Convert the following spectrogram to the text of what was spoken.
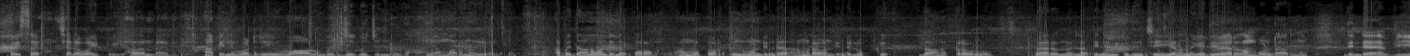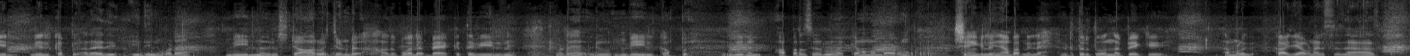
പൈസ ചിലവായിപ്പോയി അതുണ്ടായത് ആ പിന്നെ ഇവിടെ ഒരു വാളും പരിചയമൊക്കെ വെച്ചിട്ടുണ്ട് കേട്ടോ ഞാൻ മറന്നു പോയി കളിക്കാൻ. അപ്പോൾ ഇതാണ് വണ്ടീന്റെ പുറം. നമ്മളെ പുറത്തുനിന്ന് വണ്ടീന്റെ നമ്മുടെ വണ്ടീന്റെ ലുക്ക് ഇതാണ് ഇത്രേ ഉള്ളൂ. വേറെ ഒന്നുമില്ല പിന്നെ എനിക്കിത് ചെയ്യണം എന്ന് കരുതി വേറെ സംഭവം ഉണ്ടായിരുന്നു. ഇതിന്റെ വീൽ വീൽ കപ്പ് അതായത് ഇതിനിവിടെ വീലിന് ഒരു സ്റ്റാർ വെച്ചിട്ടുണ്ട്. അതുപോലെ ബാക്കത്തെ വീലിന് ഇവിടെ ഒരു വീൽ കപ്പ് ഇതിലും അപ്പുറത്തെ സൈഡിലും വെക്കണം എന്നുണ്ടായിരുന്നു പക്ഷേ എങ്കിൽ ഞാൻ പറഞ്ഞില്ലേ എടുത്തെടുത്ത് വന്നപ്പോഴേക്ക് നമ്മൾ കഴിയാവണ ഒരു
